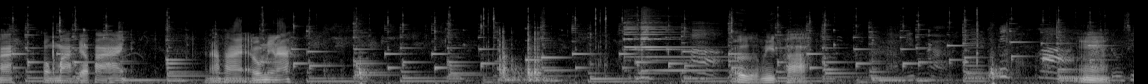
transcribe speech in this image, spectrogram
มาลงมาเดี๋ยวพาให้นะพาให้ลูกนี้นะปิดผ้าเออมีดผ่ามีดผ่าปิดผ้าอืมดูสิ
